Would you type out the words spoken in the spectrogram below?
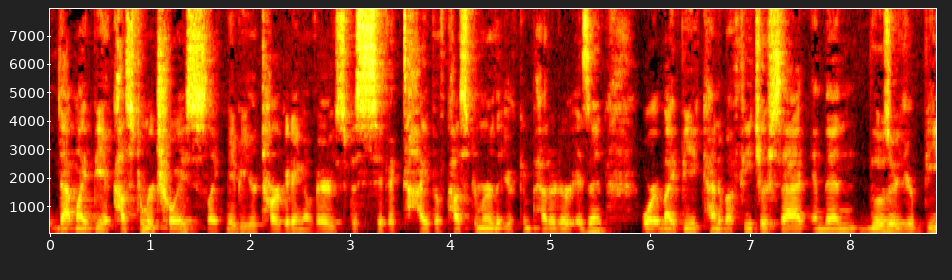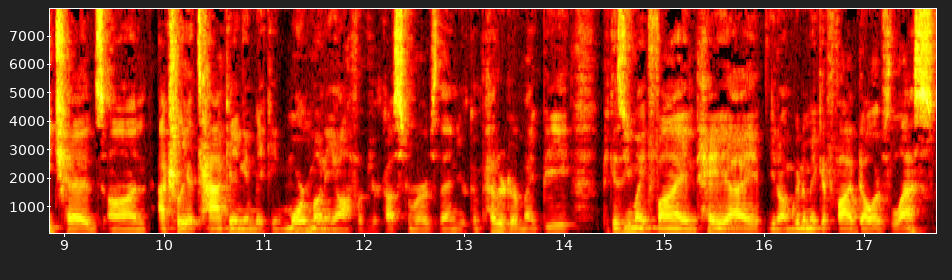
That might be a customer choice like maybe you're targeting a very specific type of customer that your competitor isn't or it might be kind of a feature set and then those are your beachheads on actually attacking and making more money off of your customers than your competitor might be because you might find hey i you know i'm going to make it $5 less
